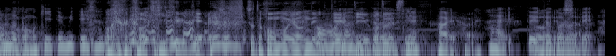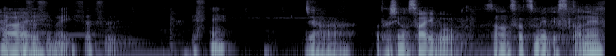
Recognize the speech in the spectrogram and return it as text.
音楽も聴いてみていただ音。楽も聞いてみてちょっと本も読んでみてっていうことですね。はいはい。はい、というところで、はいおすすめ一冊ですね。じゃあ私の最後3冊目ですかね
